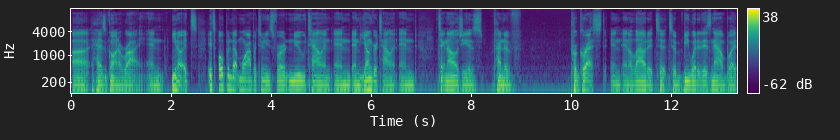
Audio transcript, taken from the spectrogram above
uh, has gone awry, and you know it's it's opened up more opportunities for new talent and and younger talent, and technology has kind of progressed and, and allowed it to, to be what it is now. But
